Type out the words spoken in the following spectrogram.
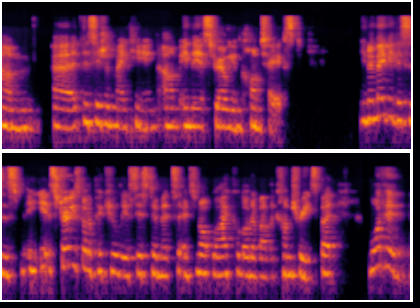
um, uh, decision making um, in the Australian context. You know, maybe this is Australia's got a peculiar system. It's it's not like a lot of other countries, but what had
